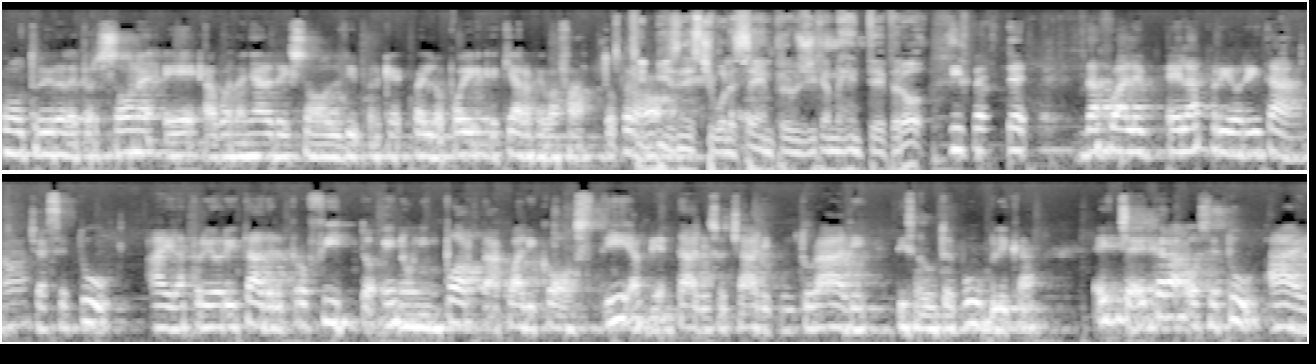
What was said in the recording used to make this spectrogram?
nutrire le persone e a guadagnare dei soldi? Perché quello poi è chiaro che va fatto. Però, il business ci vuole sempre, logicamente, però. Dipende da quale è la priorità, no? Cioè, se tu hai la priorità del profitto e non importa a quali costi ambientali, sociali, culturali, di salute pubblica, eccetera, o se tu hai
